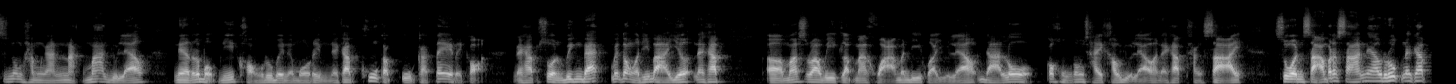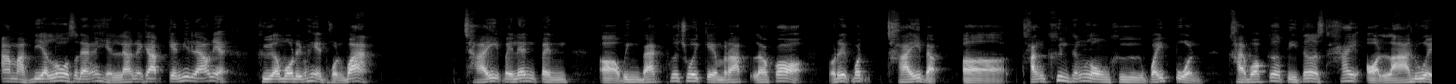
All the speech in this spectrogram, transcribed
ซึ่งต้องทำงานหนักมากอยู่แล้ว ในระบบนี้ของรูเบนโมริมนะครับคู่กับอูกาเต้ไปก่อนนะครับส่วนวิงแบ็กไม่ต้องอธิบายเยอะนะครับมัสราวีกลับมาขวามันดีกว่าอยู่แล้ว ดาโลก็คงต้องใช้เขาอยู่แล้วนะครับทางซ้าย ส่วน 3 ประสานแนวรุกนะครับอามัดเดียโลแสดงให้เห็นแล้วนะครับเกมที่แล้วเนี่ยคืออโมริมให้เหตุผลว่า ใช้ไปเล่นเป็นวิงแบ็กเพื่อช่วยเกมรับ แล้วก็เรียกว่าใช้แบบทั้งขึ้นทั้งลงคือไว้ป่วน คายวอลเกอร์ปีเตอร์สให้อ่อนล้าด้วย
